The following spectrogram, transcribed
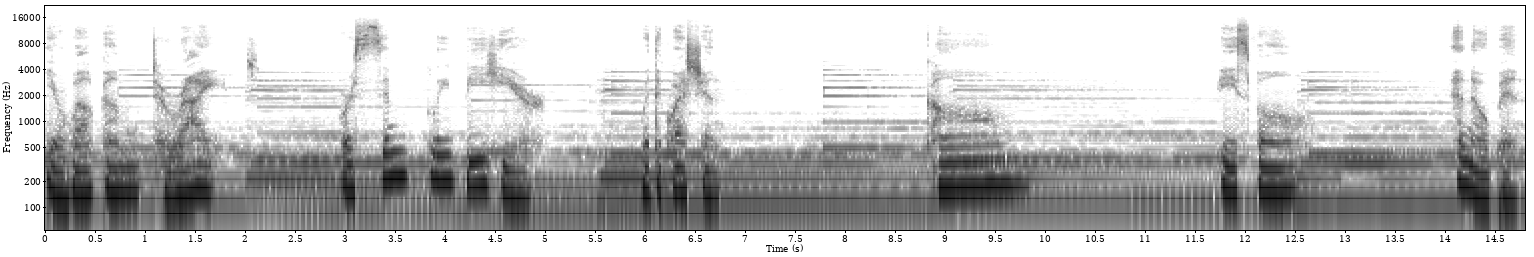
You're welcome to write or simply be here with the question calm, peaceful, and open.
